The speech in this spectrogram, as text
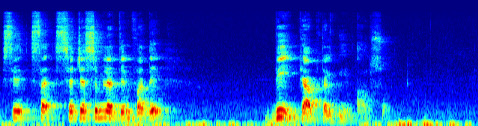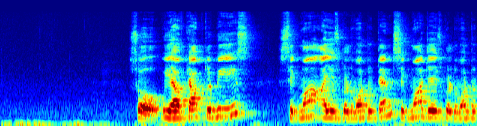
such a similar thing for the b capital b also so we have capital b is sigma i is equal to 1 to 10 sigma j is equal to 1 to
